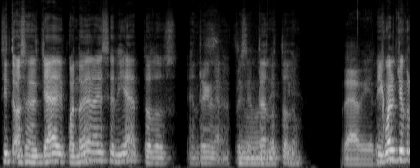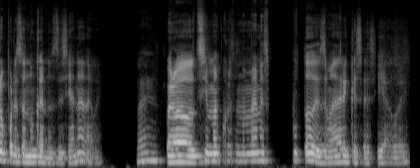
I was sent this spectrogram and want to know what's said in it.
Sí, o sea, ya cuando era ese día, todos en regla, presentando todo. Igual yo creo por eso nunca nos decía nada, güey. Bueno, Pero sí me acuerdo, no mames, puto desmadre que se hacía, güey.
